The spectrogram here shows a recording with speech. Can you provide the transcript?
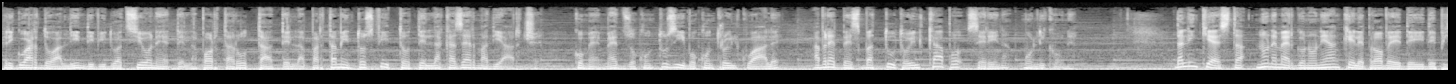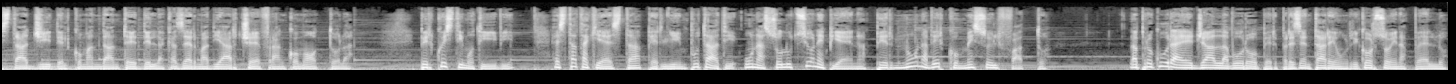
riguardo all'individuazione della porta rotta dell'appartamento sfitto della caserma di Arce come mezzo contusivo contro il quale avrebbe sbattuto il capo Serena Mollicone. Dall'inchiesta non emergono neanche le prove dei depistaggi del comandante della caserma di Arce Franco Mottola. Per questi motivi è stata chiesta per gli imputati una soluzione piena per non aver commesso il fatto. La procura è già al lavoro per presentare un ricorso in appello.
